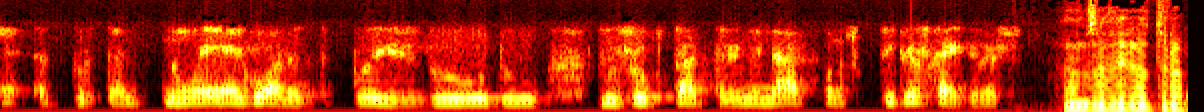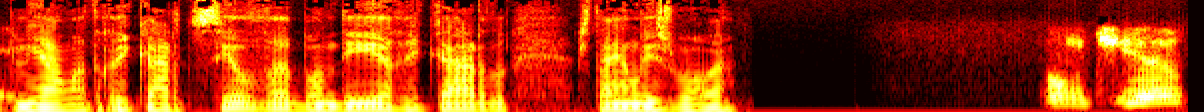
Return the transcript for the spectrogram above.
eh, portanto, não é agora, depois do, do, do jogo estar terminado, que vamos discutir as regras. Vamos ouvir outra opinião, a de Ricardo Silva. Bom dia, Ricardo. Está em Lisboa. Bom dia,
